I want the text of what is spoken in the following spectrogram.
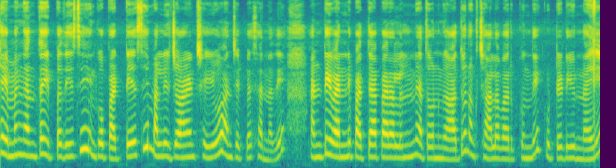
హెమ్మింగ్ అంతా ఇప్పదీసి ఇంకో పట్టేసి మళ్ళీ జాయింట్ చేయు అని చెప్పేసి అన్నది. అంటే ఇవన్నీ పత్యాపారాలన్నీ అతను కాదు నాకు చాలా వర్క్ ఉంది కుట్టేటివి ఉన్నాయి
